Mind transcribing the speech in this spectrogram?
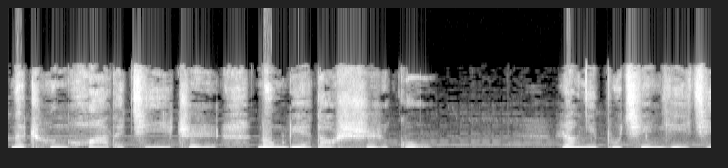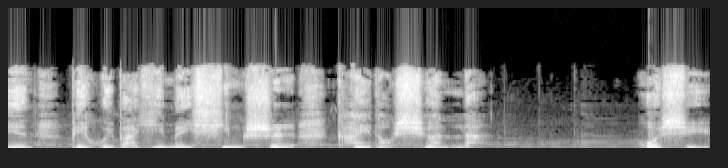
那春花的极致浓烈到世故，让你不经意间便会把一枚心事开到绚烂，或许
